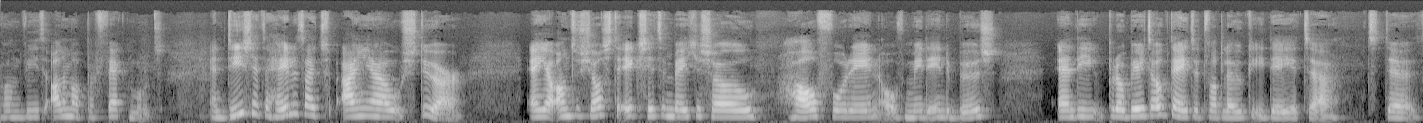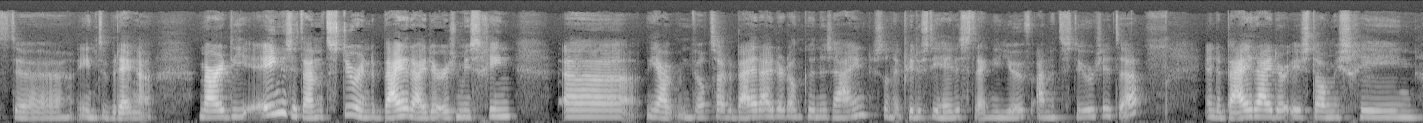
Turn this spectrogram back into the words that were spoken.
van wie het allemaal perfect moet. En die zit de hele tijd aan jouw stuur. En jouw enthousiaste ik zit een beetje zo half voorin of midden in de bus. En die probeert ook de hele tijd wat leuke ideeën te, te, te, in te brengen. Maar die ene zit aan het stuur en de bijrijder is misschien. Uh, ja, wat zou de bijrijder dan kunnen zijn? Dus dan heb je dus die hele strenge juf aan het stuur zitten. En de bijrijder is dan misschien.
